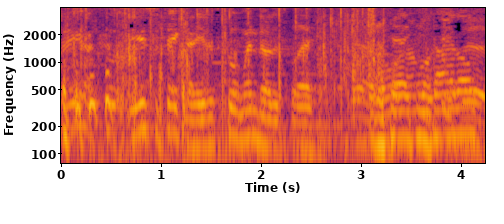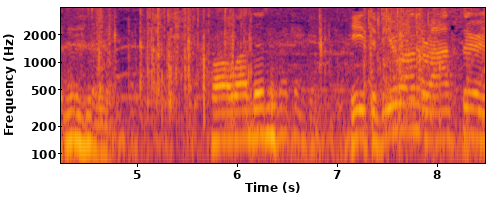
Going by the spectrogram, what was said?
You, go. Cool. you should take that. You just cool window display. For the tag team titles. Paul London. Heath, if you were on the roster in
